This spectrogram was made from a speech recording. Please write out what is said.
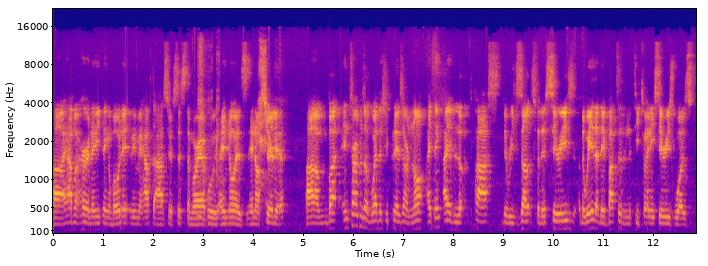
uh, I haven't heard anything about it. We may have to ask your sister, Maria, who I know is in Australia. Um, but in terms of whether she plays or not, I think I've looked past the results for this series. The way that they batted in the T20 series was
